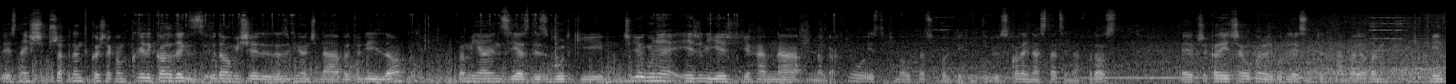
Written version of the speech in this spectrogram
To jest najszybsza prędkość, jaką kiedykolwiek udało mi się rozwinąć na Vetudillo, pomijając jazdy z górki, czyli ogólnie jeżeli jeździ, jechałem na nogach. Tu jest taki mały plac Politechniki, tu jest kolejna stacja na wprost. E, Przy kolei trzeba uważać, bo tutaj są tory tramwajowe. Więc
